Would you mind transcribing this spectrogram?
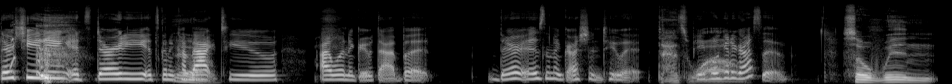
They're cheating. It's dirty. It's gonna come Yeah. back to you. I wouldn't agree with that, but there is an aggression to it. That's People wild. get aggressive. So when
